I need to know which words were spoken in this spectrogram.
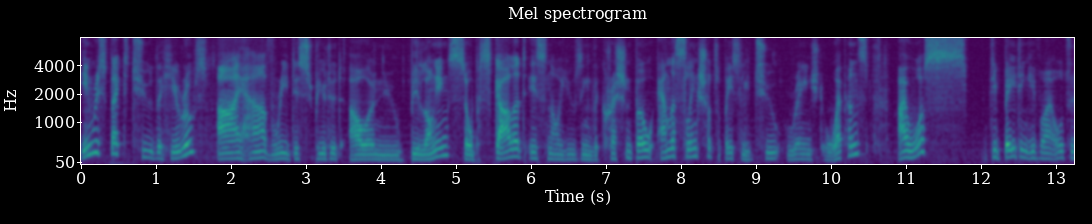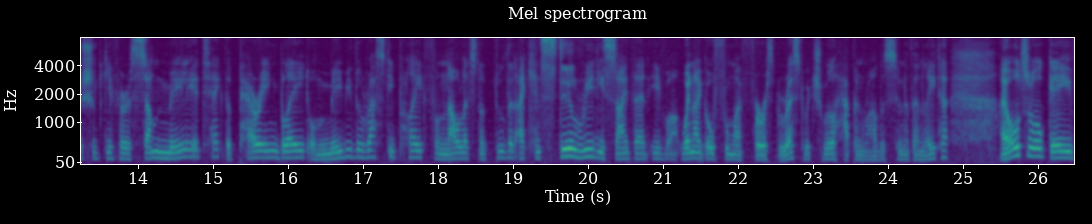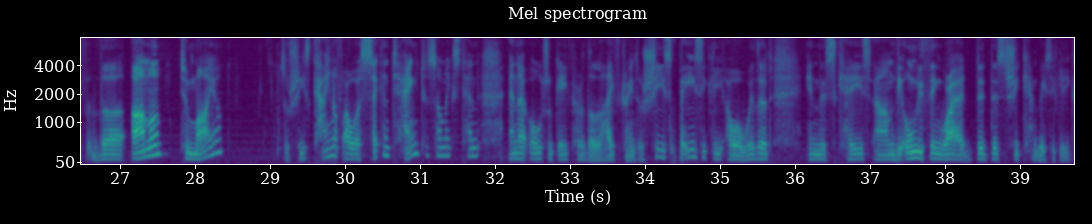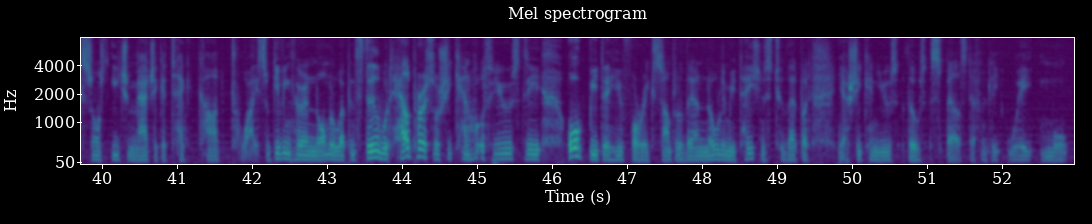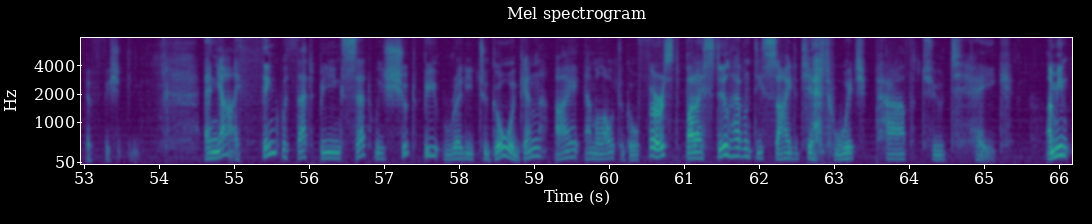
In respect to the heroes, I have redistributed our new belongings. So Scarlet is now using the crescent bow and the slingshot, so basically two ranged weapons. I was debating if I also should give her some melee attack, the parrying blade or maybe the rusty blade. For now, let's not do that. I can still redecide that if I, when I go through my first rest, which will happen rather sooner than later. I also gave the armor to Maya. So she's kind of our second tank to some extent. And I also gave her the life drain. So she's basically our wizard in this case. Um, the only thing why I did this, she can basically exhaust each magic attack card twice. So giving her a normal weapon still would help her, so she can also use the Orc Beater here, for example. There are no limitations to that, but yeah, she can use those spells definitely way more efficiently. And yeah, I think with that being said, we should be ready to go again. I am allowed to go first, but I still haven't decided yet which path to take. I mean,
